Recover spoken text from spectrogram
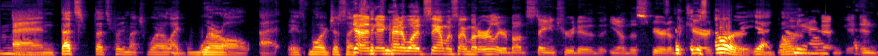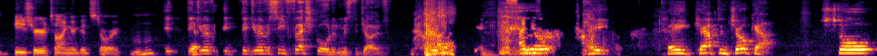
Mm. And that's that's pretty much where like we're all at. It's more just like yeah, and, and kind of what Sam was talking about earlier about staying true to the you know the spirit of the Stick to the character. story, yeah, you don't- Yeah. and, and be sure you're telling a good story. Mhm. Did, did you ever did, did you ever see Flesh Gordon, Mr. Jones? Hey, hey, Captain Chokeout. So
